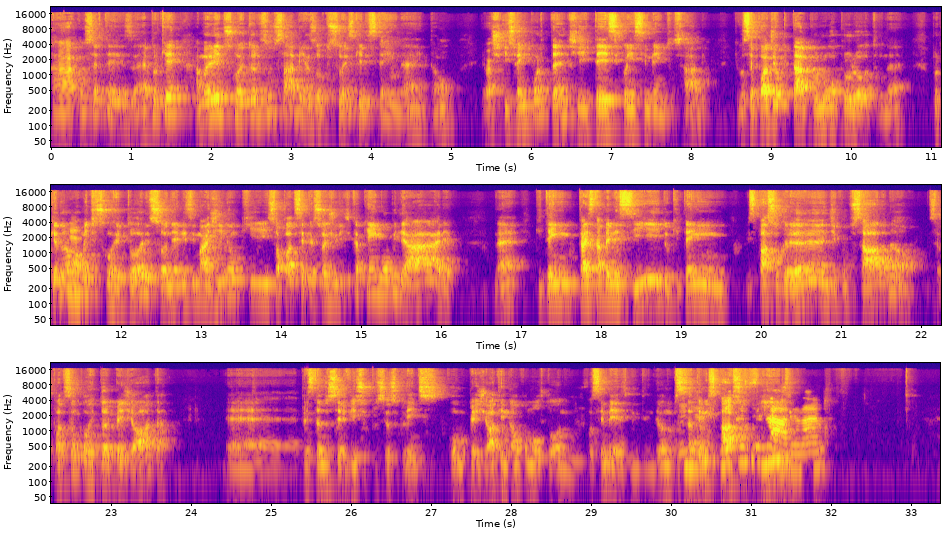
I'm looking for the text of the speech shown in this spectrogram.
Ah, com certeza. É porque a maioria dos corretores não sabem as opções que eles têm, né? Então, eu acho que isso é importante ter esse conhecimento, sabe? Que você pode optar por um ou por outro, né? Porque normalmente é. os corretores, Sônia, eles imaginam que só pode ser pessoa jurídica que é imobiliária, né? Que tem está estabelecido, que tem espaço grande, com sala. Não. Você pode ser um corretor PJ é, prestando serviço para os seus clientes como PJ e não como autônomo, você mesmo, entendeu? Não precisa ter um espaço físico. Né?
